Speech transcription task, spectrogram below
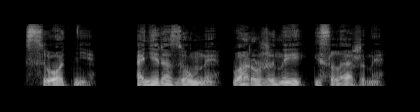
Сотни. Они разумны, вооружены и слажены.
